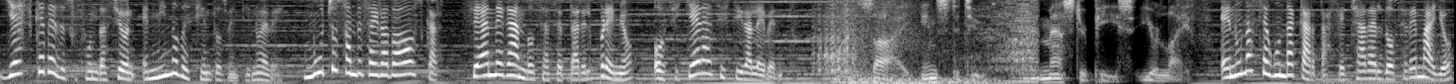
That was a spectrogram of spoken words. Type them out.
Y es que desde su fundación en 1929, muchos han desairado a Oscar, sea negándose a aceptar el premio o siquiera asistir al evento. Institute. Masterpiece Your Life. En una segunda carta fechada el 12 de mayo,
